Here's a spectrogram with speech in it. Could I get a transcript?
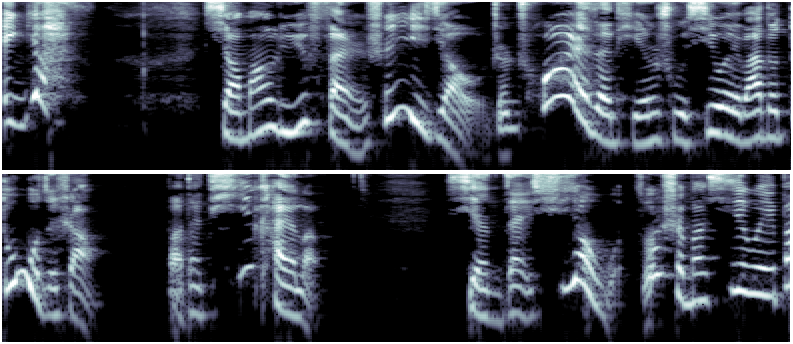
哎呀，小毛驴反身一脚，正踹在田鼠细尾巴的肚子上，把它踢开了。现在需要我做什么？细尾巴？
